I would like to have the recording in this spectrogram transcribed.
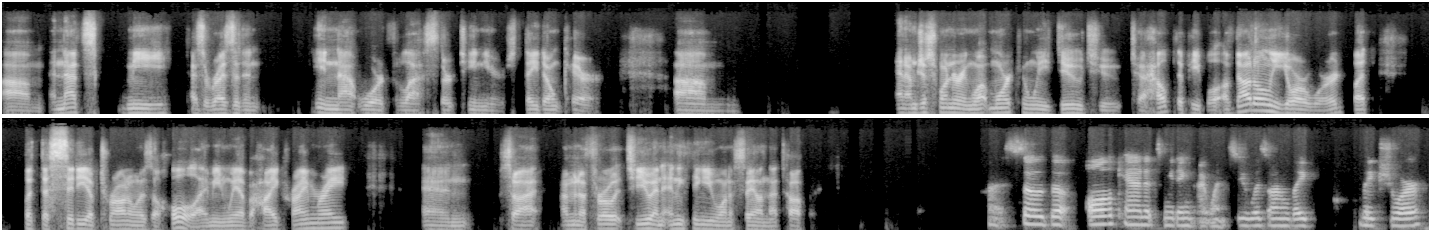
Um, and that's me as a resident in that ward for the last 13 years. They don't care. Um, and i'm just wondering what more can we do to to help the people of not only your ward but but the city of Toronto as a whole. I mean, we have a high crime rate. And so I, I'm going to throw it to you and anything you want to say on that topic. Uh, so the all candidates meeting I went to was on Lake Lakeshore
